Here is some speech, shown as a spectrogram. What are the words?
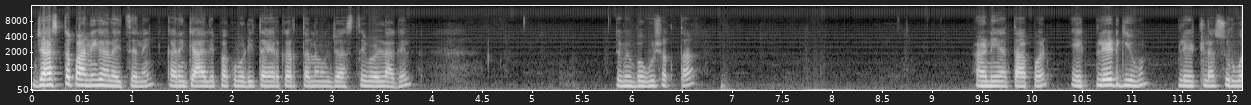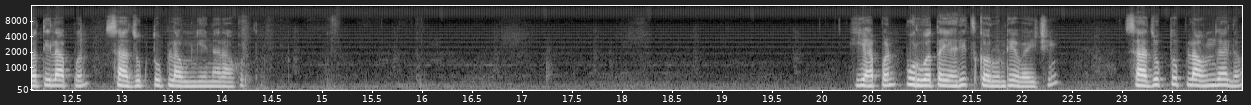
जास्त पाणी घालायचं नाही कारण की आलेपाक वडी तयार करताना मग जास्त वेळ लागेल. तुम्ही बघू शकता. आणि आता आपण एक प्लेट घेऊन प्लेटला सुरुवातीला आपण साजूक तूप लावून घेणार आहोत. ही आपण पूर्वतयारीच करून ठेवायची. साजूक तूप लावून झालं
